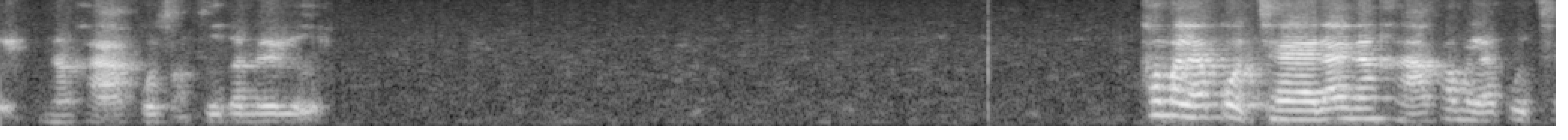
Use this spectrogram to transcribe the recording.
ยนะคะกดสั่งซื้อกันได้เลย เข้ามาแล้วกดแชร์ได้นะคะ เข้ามาแล้วกดแช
